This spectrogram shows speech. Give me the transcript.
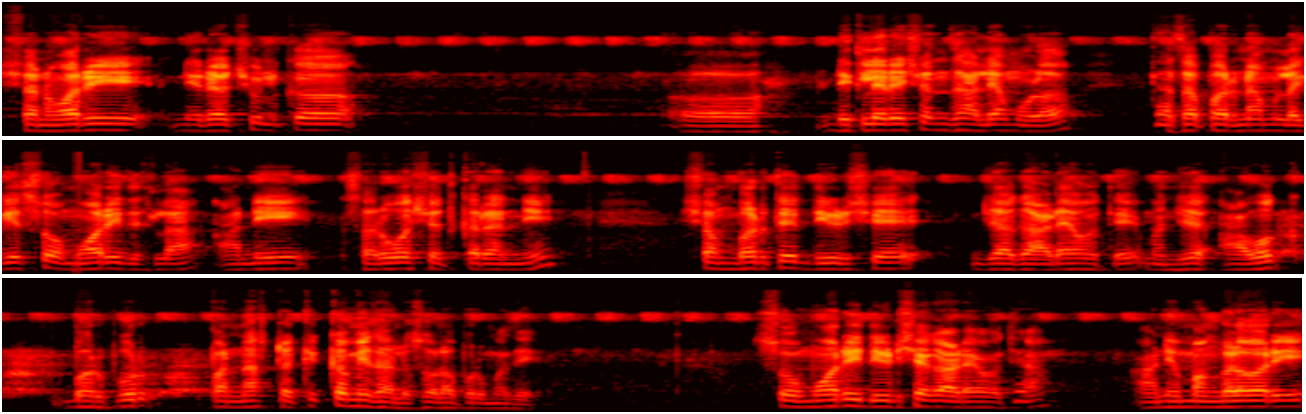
शनिवारी निराशुल्क डिक्लेरेशन झाल्यामुळं त्याचा परिणाम लगेच सोमवारी दिसला आणि सर्व शेतकऱ्यांनी शंभर ते दीडशे ज्या गाड्या होते म्हणजे आवक भरपूर पन्नास टक्के कमी झालं सोलापूरमध्ये. सोमवारी दीडशे गाड्या होत्या आणि मंगळवारी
